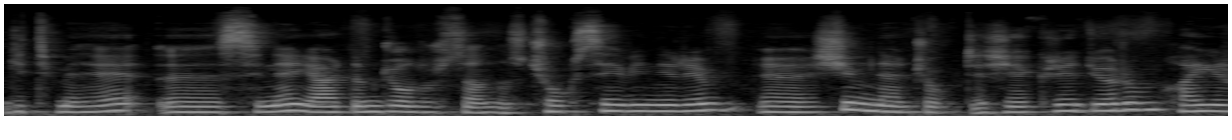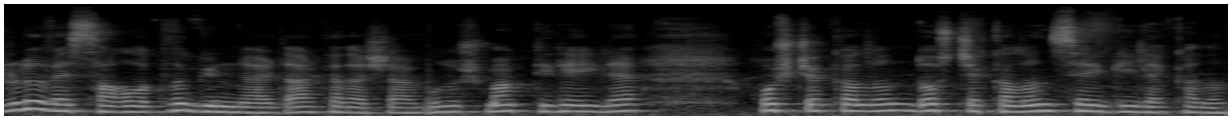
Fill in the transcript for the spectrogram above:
gitmesine yardımcı olursanız çok sevinirim. Ee, Şimdiden çok teşekkür ediyorum. Hayırlı ve sağlıklı günlerde arkadaşlar buluşmak dileğiyle. Hoşça kalın, dostça kalın, sevgiyle kalın.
